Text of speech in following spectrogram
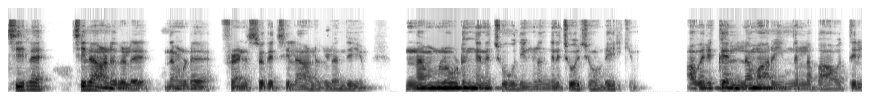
ചില ചില ആളുകൾ നമ്മുടെ ഫ്രണ്ട്സ് ഒക്കെ ചില ആളുകൾ എന്ത് ചെയ്യും? നമ്മളോട് ഇങ്ങനെ ചോദ്യങ്ങൾ ഇങ്ങനെ ചോദിച്ചുകൊണ്ടേയിരിക്കും. അവർക്കെല്ലാം അറിയും എന്നുള്ള ഭാവത്തിൽ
